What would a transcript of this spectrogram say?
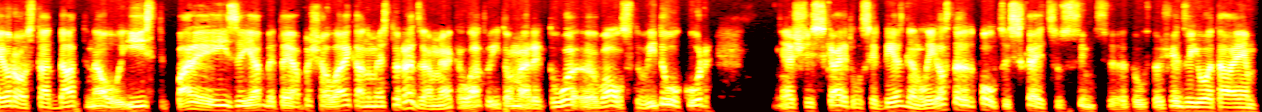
Eurostat dati nav īsti pareizi, ja, bet tajā pašā laikā nu, mēs tur redzam, ja, ka Latvija tomēr ir to valstu vidū, kur uh, šis skaitlis ir diezgan liels. Tad policijas skaits uz 100 eh, tūkstošu iedzīvotājiem.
